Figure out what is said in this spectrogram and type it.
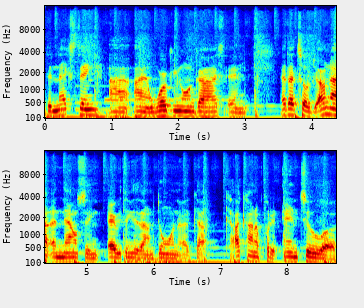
the next thing I, I, am working on, guys, and as I told you, I'm not announcing everything that I'm doing. I, I kind of put it into uh,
